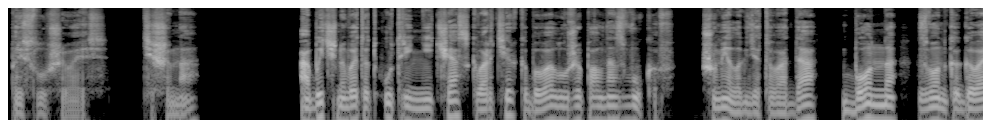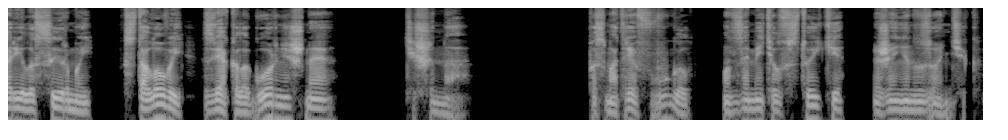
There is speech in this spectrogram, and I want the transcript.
прислушиваясь. Тишина. Обычно в этот утренний час квартирка бывала уже полна звуков. Шумела где-то вода, Бонна звонко говорила с Ирмой, в столовой звякала горничная. Тишина. Посмотрев в угол, он заметил в стойке Женин зонтик.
